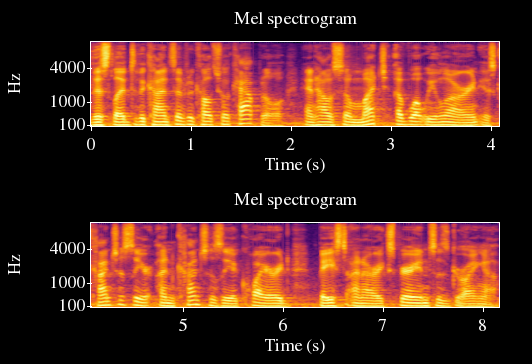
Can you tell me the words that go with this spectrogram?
This led to the concept of cultural capital and how so much of what we learn is consciously or unconsciously acquired based on our experiences growing up.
